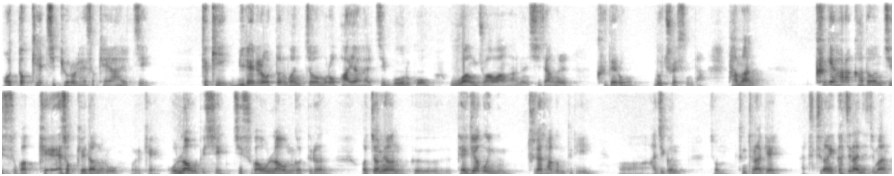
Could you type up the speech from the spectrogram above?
어떻게 지표를 해석해야 할지 특히 미래를 어떤 관점으로 봐야 할지 모르고 우왕좌왕하는 시장을 그대로 노출했습니다. 다만 크게 하락하던 지수가 계속 계단으로 이렇게 올라오듯이 지수가 올라온 것들은 어쩌면 그 대기하고 있는 투자 자금들이 어 아직은 좀 튼튼하게 아, 튼튼하게까지는 아니지만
